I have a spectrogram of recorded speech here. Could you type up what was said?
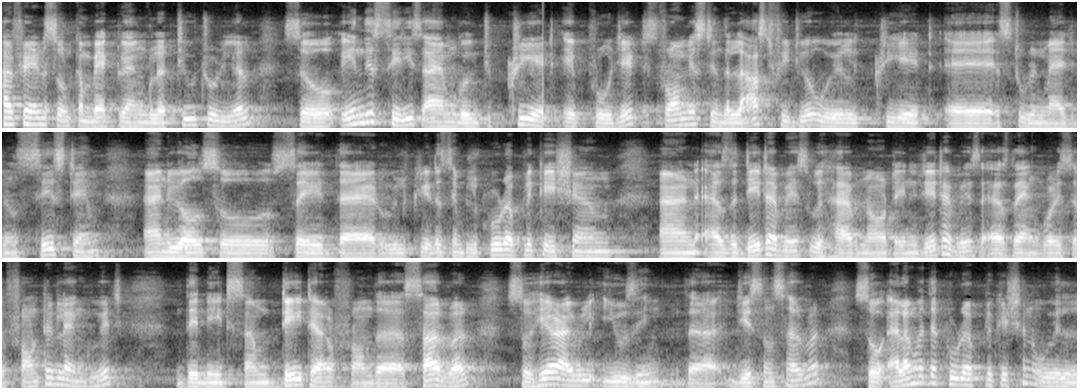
hi friends welcome back to angular tutorial. So in this series i am going to create a project. As promised in the last video we will create a student management system. And we also said that we will create a simple CRUD application. And as the database we have not any database. As the angular is a front-end language they need some data from the server. So here i will using the json server. So along with the CRUD application we will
